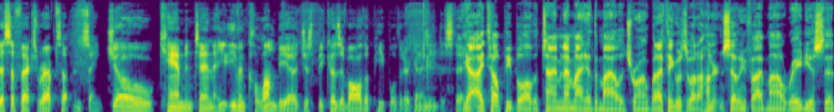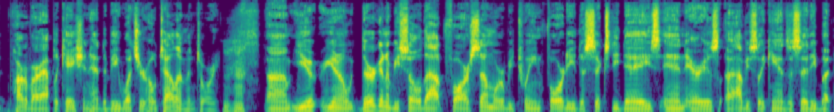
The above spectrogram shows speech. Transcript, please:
This affects reps up in St. Joe, Camdenton, even Columbia, just because of all the people that are going to need to stay. Yeah, I tell people all the time, and I might have the mileage wrong, but I think it was about a 175 mile radius that part of our application had to be what's your hotel inventory. Um, you you know they're going to be sold out for somewhere between 40 to 60 days in areas, uh, obviously Kansas City, but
